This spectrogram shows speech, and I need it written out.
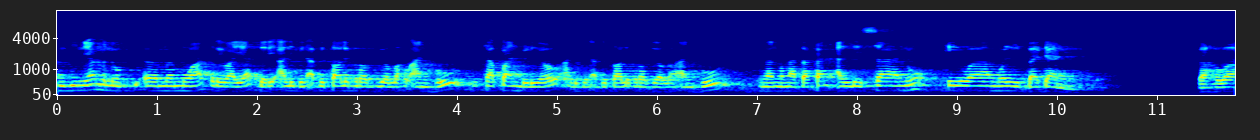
Abi Dunya eh, memuat riwayat dari Ali bin Abi Thalib radhiyallahu anhu, ucapan beliau Ali bin Abi Thalib radhiyallahu anhu dengan mengatakan al-lisanu qiwamul badan bahwa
